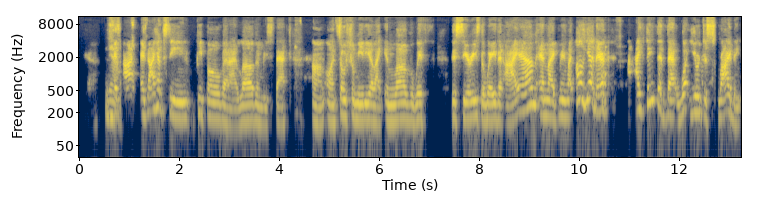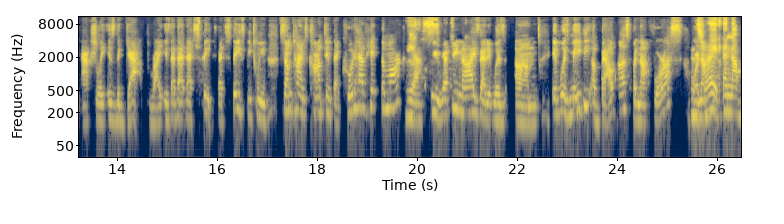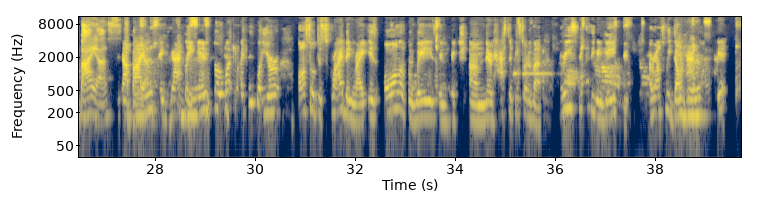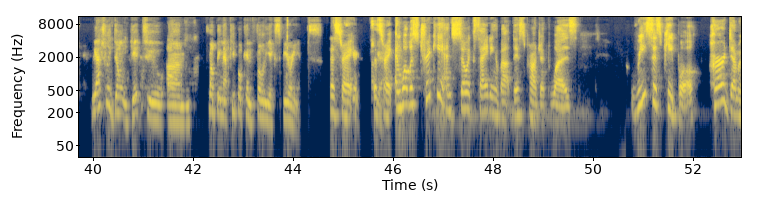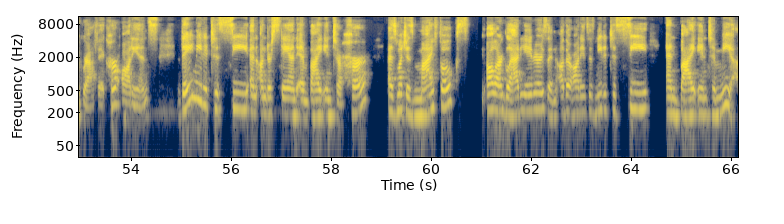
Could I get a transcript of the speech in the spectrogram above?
yeah. As I as I have seen people that I love and respect um, on social media, like in love with this series the way that I am, and like being like, oh yeah, they're I think that that what you're describing actually is the gap, right? Is that that that space, that space between sometimes content that could have hit the mark. Yes. We recognize that it was um it was maybe about us but not for us That's or not right. and not by us. Not by mm-hmm. us. Exactly. Mm-hmm. And so what I think what you're also describing, right, is all of the ways in which um there has to be sort of a 360 engagement or else we don't mm-hmm. have it we actually don't get to um, something that people can fully experience. That's right. That's right. And what was tricky and so exciting about this project was Reese's people, her demographic, her audience, they needed to see and understand and buy into her as much as my folks, all our gladiators and other audiences needed to see and buy into Mia.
